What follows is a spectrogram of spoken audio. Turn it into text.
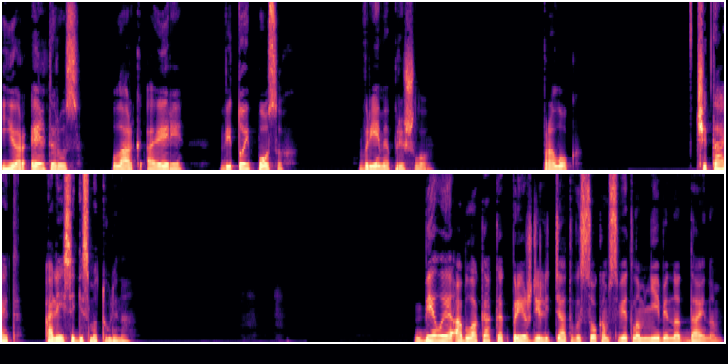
Иор Эльтерус, Ларк Аэри, Витой Посох. Время пришло. Пролог. Читает Олеся Гисматулина. Белые облака, как прежде, летят в высоком светлом небе над Дайном.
